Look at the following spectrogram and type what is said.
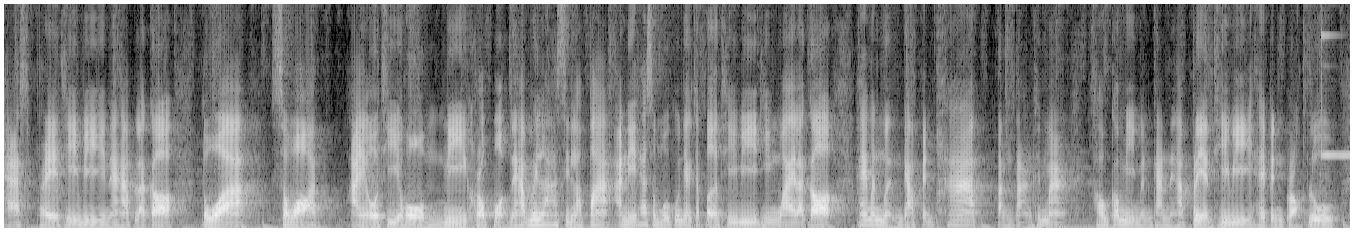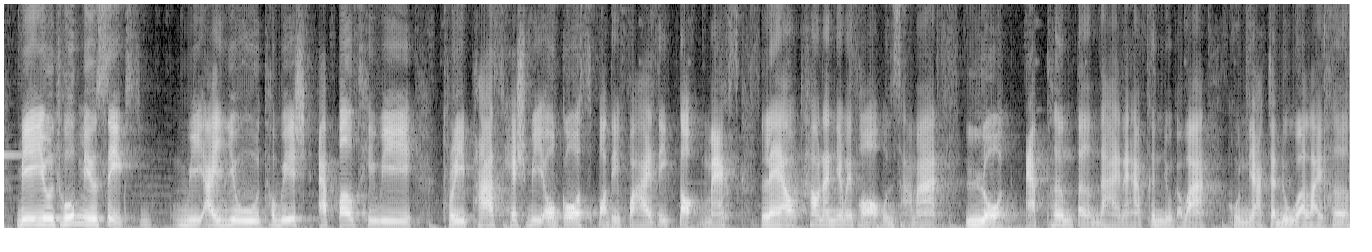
Cast Play TV นะครับ แล้วก็ตัว SWOT IoT Home มีครบหมดนะครับ เวลาศิลปะ อันนี้ถ้าสมมุติคุณอยากจะเปิดทีวีทิ้งไว้แล้วก็ให้มันเหมือนกับเป็นภาพต่างๆ ขึ้นมา เขาก็มีเหมือนกันนะครับ เปลี่ยนทีวีให้เป็นกรอบรูป มี YouTube Music VIU Twitch Apple TV 3 Plus HBO Go Spotify TikTok Max แล้วเท่านั้นยังไม่พอคุณสามารถโหลดแอปเพิ่มเติมได้นะครับ ขึ้นอยู่กับว่าคุณอยากจะดูอะไรเพิ่ม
